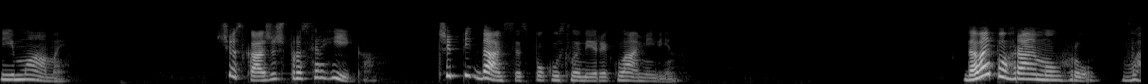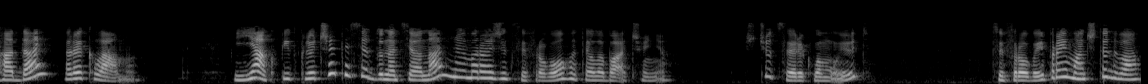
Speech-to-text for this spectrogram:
і мами. Що скажеш про Сергійка? Чи піддався спокусливій рекламі він? Давай пограємо в гру. Вгадай рекламу. Як підключитися до національної мережі цифрового телебачення? Що це рекламують? Цифровий приймач Т2.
